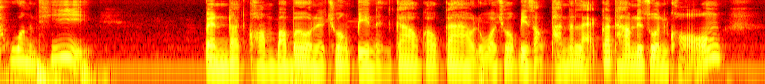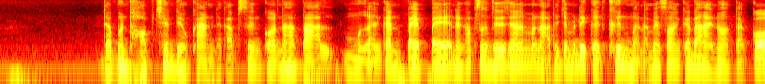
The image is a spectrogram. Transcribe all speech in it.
ช่วงที่เป็น .com bubble ในช่วงปี 1999 หรือว่าช่วงปี 2000 นั่นแหละ ก็ทำในส่วนของดับเบิลท็อปเช่นเดียวกันนะครับ ซึ่งก็หน้าตาเหมือนกันเป๊ะๆนะครับ ซึ่งที่ฉะนั้นมันอาจที่จะไม่ได้เกิดขึ้นเหมือน Amazon ก็ได้เนาะแต่ก็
